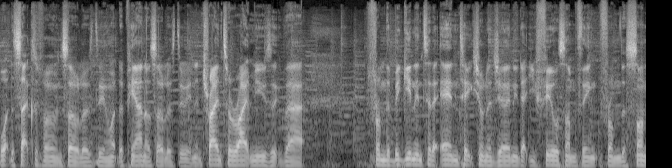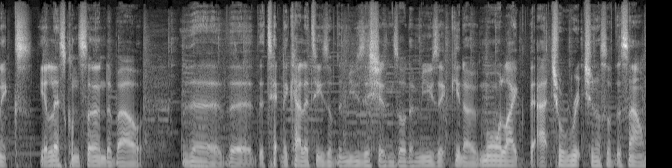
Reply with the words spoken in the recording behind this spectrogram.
what the saxophone solo is doing, what the piano solo is doing, and trying to write music that from the beginning to the end takes you on a journey that you feel something from the sonics. You're less concerned about the the the technicalities of the musicians or the music, you know, more like the actual richness of the sound.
